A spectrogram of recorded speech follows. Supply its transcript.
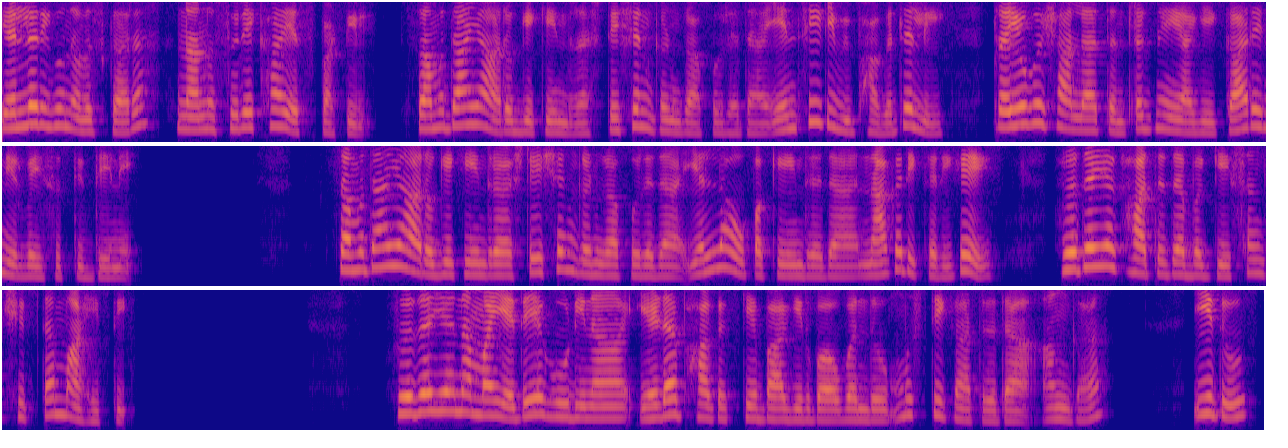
ಎಲ್ಲರಿಗೂ ನಮಸ್ಕಾರ. ನಾನು ಸುರೇಖಾ ಎಸ್ ಪಾಟೀಲ್. ಸಮುದಾಯ ಆರೋಗ್ಯ ಕೇಂದ್ರ ಸ್ಟೇಷನ್ ಗಂಗಾಪುರದ ಎನ್ ಸಿ ಡಿ ವಿಭಾಗದಲ್ಲಿ ಪ್ರಯೋಗಶಾಲಾ ತಂತ್ರಜ್ಞೆಯಾಗಿ ಕಾರ್ಯನಿರ್ವಹಿಸುತ್ತಿದ್ದೇನೆ. ಸಮುದಾಯ ಆರೋಗ್ಯ ಕೇಂದ್ರ ಸ್ಟೇಷನ್ ಗಂಗಾಪುರದ ಎಲ್ಲ ಉಪಕೇಂದ್ರದ ನಾಗರಿಕರಿಗೆ ಹೃದಯಘಾತದ ಬಗ್ಗೆ ಸಂಕ್ಷಿಪ್ತ ಮಾಹಿತಿ. ಹೃದಯ ನಮ್ಮ ಎದೆಯ ಗೂಡಿನ ಎಡಭಾಗಕ್ಕೆ ಬಾಗಿರುವ ಒಂದು ಮುಷ್ಟಿಗಾತ್ರದ ಅಂಗ. ಇದು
